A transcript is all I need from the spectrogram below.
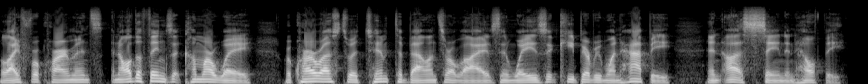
life requirements, and all the things that come our way require us to attempt to balance our lives in ways that keep everyone happy and us sane and healthy.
